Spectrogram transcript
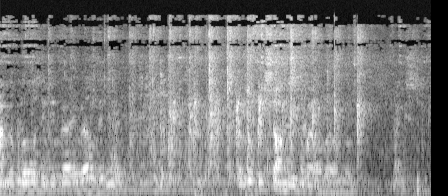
round of applause. He did very well, didn't he? A lovely song as well. Well done. Thanks.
